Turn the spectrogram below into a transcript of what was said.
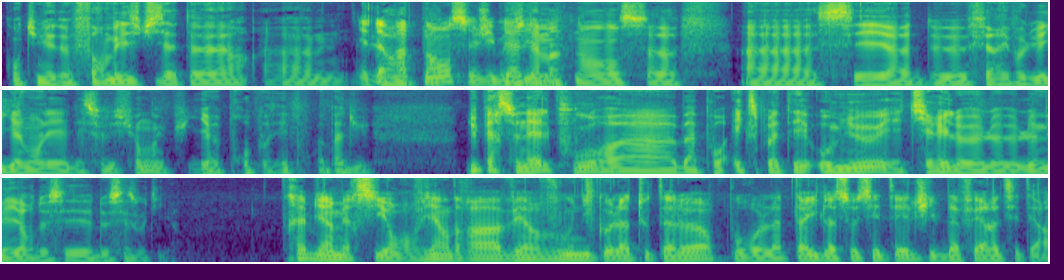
continuer de former les utilisateurs. il y a de la maintenance, j'imagine. Il y a de la maintenance. c'est de faire évoluer également les, solutions et puis proposer, pourquoi pas, du, du personnel pour, bah, pour exploiter au mieux et tirer le, meilleur de ces, de ces outils. Très bien, merci. On reviendra vers vous, Nicolas, tout à l'heure pour la taille de la société, le chiffre d'affaires, etc.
